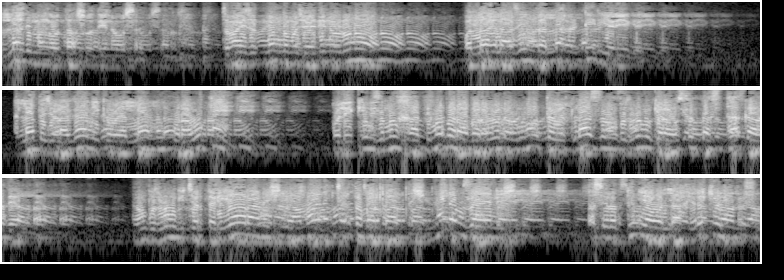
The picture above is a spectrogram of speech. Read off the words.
الله دې موږ او تاسو دې نه وساتي زما عزتمندو مجاهدینو وروڼو والله العظیم د الله نه ډېر یېرېږئ الله ته ژړاګانې کوئ الله موږ خو راوتي خو لیکن زموږ خاتمه برابرول او نیت او اخلاص زموږ په زړونو کښې راوستل دا ستا کار دی الله زموږ په زړونو کښې چېرته ریا را نه شي اعمال هم چېرته برباد نه شي وینه هم ضایع نه شي داسې رب دنیا والآخره کښې را نه شو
